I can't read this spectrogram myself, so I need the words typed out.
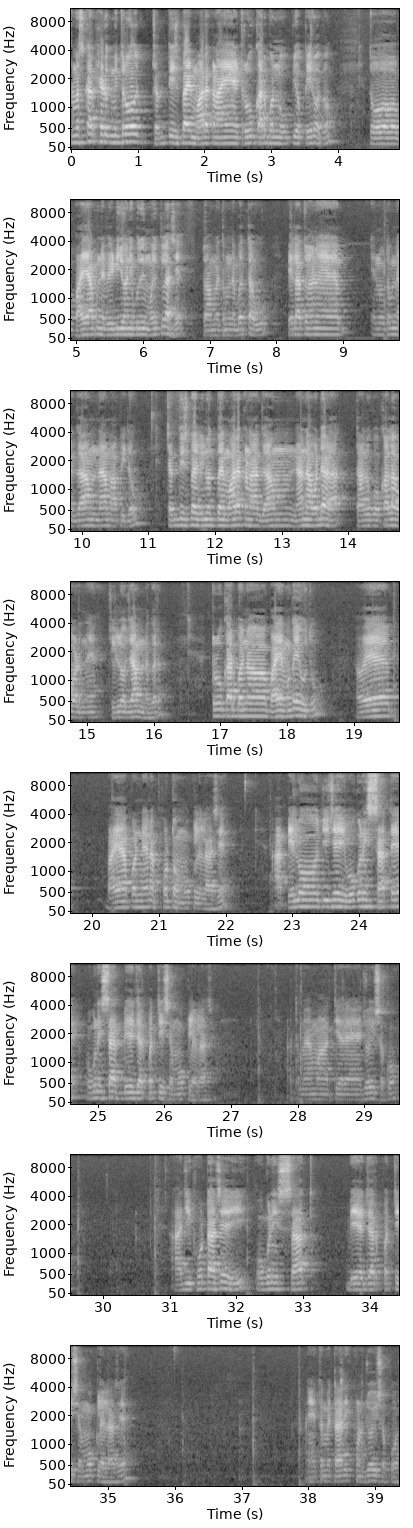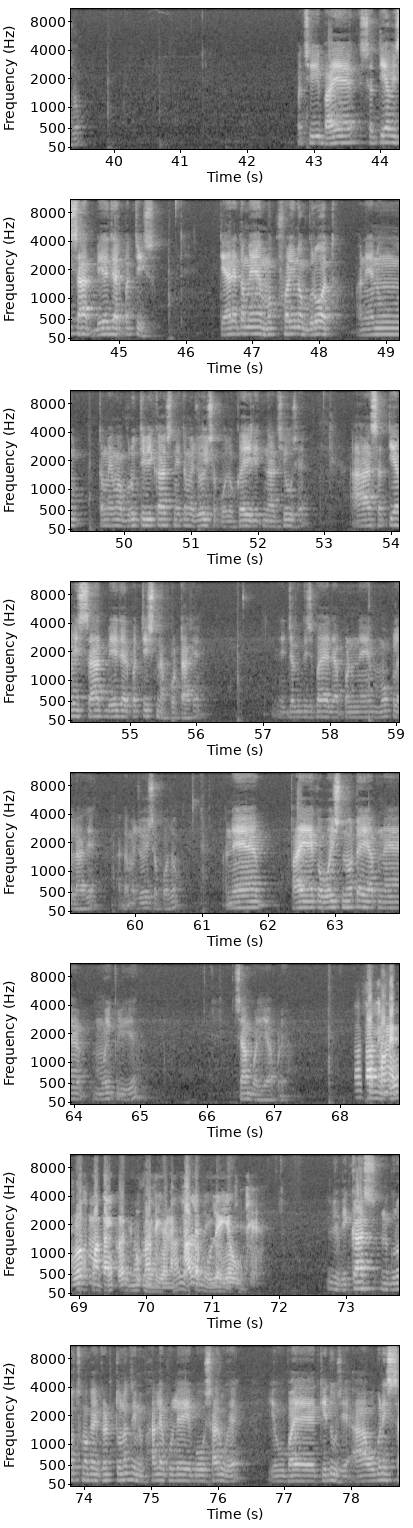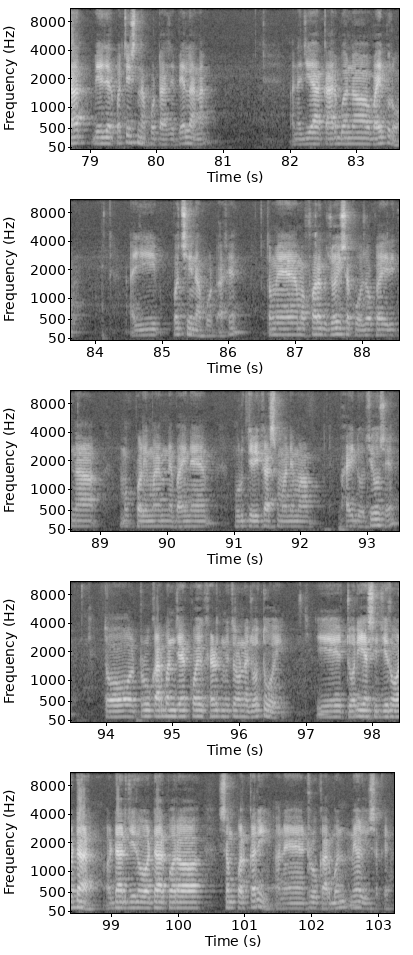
નમસ્કાર ખેડૂત મિત્રો, જગદીશભાઈ મારકણાએ ટ્રુ કાર્બનનો ઉપયોગ કર્યો હતો. તો ભાઈ આપને વિડીયોની બધું મોકલા છે, તો અમે તમને બતાવું. પહેલાં તો એણે એનું તમને ગામ નામ આપી દઉં. જગદીશભાઈ વિનોદભાઈ મારકણા ગામ નાના વડાળા, તાલુકો કાલાવડ ને જિલ્લો જામનગર. ટ્રુ કાર્બન ભાઈએ મંગાવ્યું હતું. હવે ભાઈ આપણને એના ફોટો મોકલેલા છે. આ પેલો જે છે એ ઓગણીસ સાતે, ઓગણીસ સાત બે હજાર પચીસે મોકલેલા છે. તમે આમાં અત્યારે જોઈ શકો. આ જે ફોટા છે એ ઓગણીસ સાત બે હજાર પચીસે મોકલેલા છે. અહીંયા તમે તારીખ પણ જોઈ શકો છો. પછી ભાઈએ સત્યાવીસ સાત બે હજાર પચીસ. ત્યારે તમે મગફળીનો ગ્રોથ અને એનું તમે એમાં વૃદ્ધિ વિકાસની તમે જોઈ શકો છો કઈ રીતના થયું છે. આ સત્યાવીસ સાત બે હજાર પચીસના ફોટા છે. જગદીશભાઈ જ આપણને મોકલેલા છે. આ તમે જોઈ શકો છો. અને ભાઈ એક વોઇસ નોટ આપને મોકલી છે. સાંભળીએ આપણે. વિકાસ ગ્રોથમાં કઈ ઘટતું નથી ને ફાલે ફૂલે એ બહુ સારું છે. એવું ભાઈએ કીધું છે. આ ઓગણીસ સાત બે હજાર પચીસના ફોટા છે પહેલાંના. અને જે આ કાર્બન વાઇપરો આ એ પછીના ફોટા છે. તમે આમાં ફરક જોઈ શકો છો કઈ રીતના મગફળીમાં એમને ભાઈને વૃદ્ધિ વિકાસમાં એમાં ફાયદો થયો છે. તો ટ્રુ કાર્બન જે કોઈ ખેડૂત મિત્રોને જોતું હોય, એ ચોર્યાસી જીરો અઢાર અઢાર જીરો અઢાર પર સંપર્ક કરી અને ટ્રુ કાર્બન મેળવી શકે.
